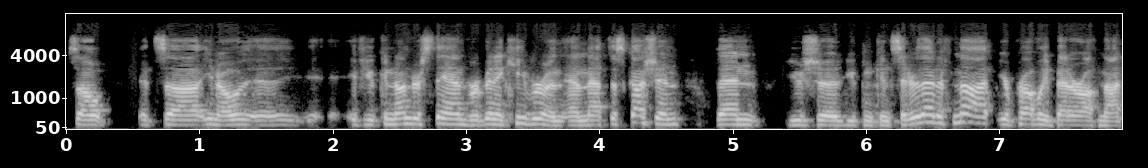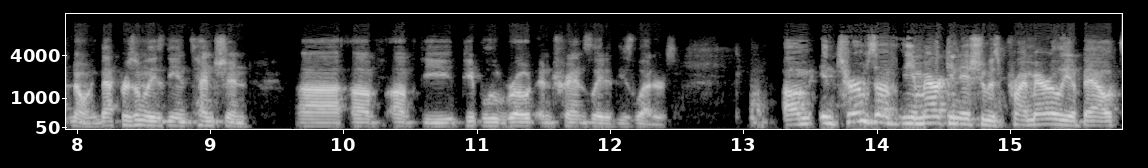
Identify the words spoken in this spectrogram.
So it's, uh, you know, uh, if you can understand Rabbinic Hebrew and, and that discussion, then you should, you can consider that. If not, you're probably better off not knowing. That presumably is the intention uh, of, of the people who wrote and translated these letters. Um, in terms of the American issue is primarily about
